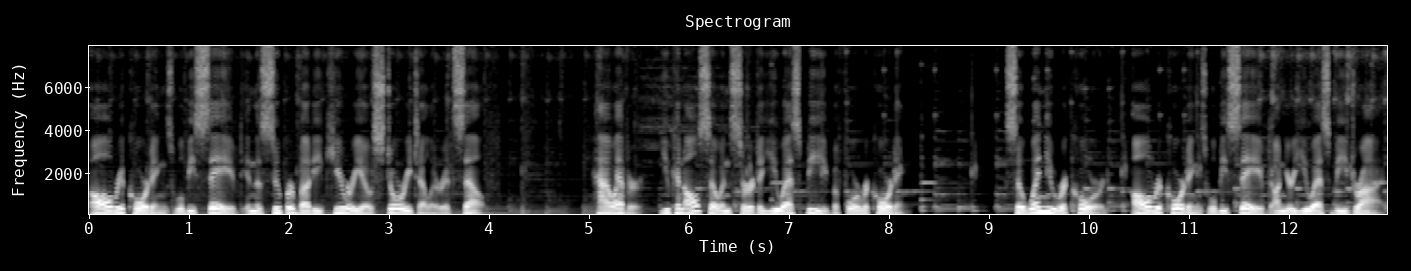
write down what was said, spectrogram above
All recordings will be saved in the Super Buddy Curio Storyteller itself. However, you can also insert a USB before recording. So when you record, all recordings will be saved on your USB drive.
